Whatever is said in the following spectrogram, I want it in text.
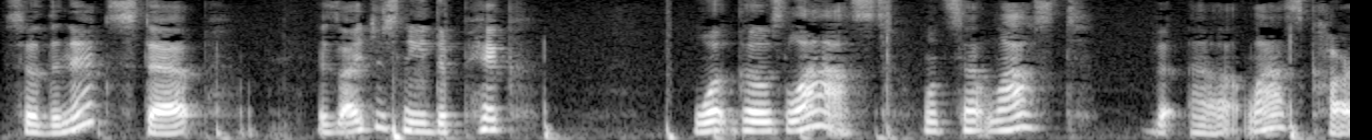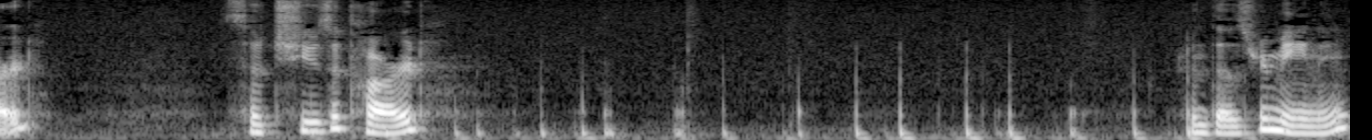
So the next step is I just need to pick what goes last. What's that last uh, last card? So choose a card from those remaining.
